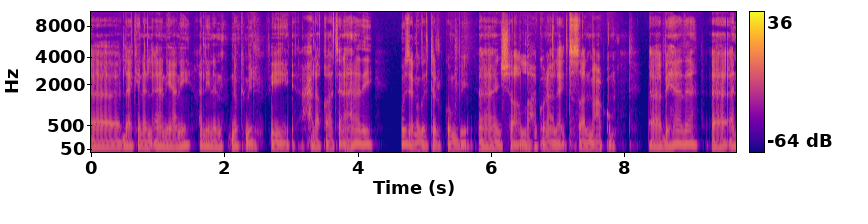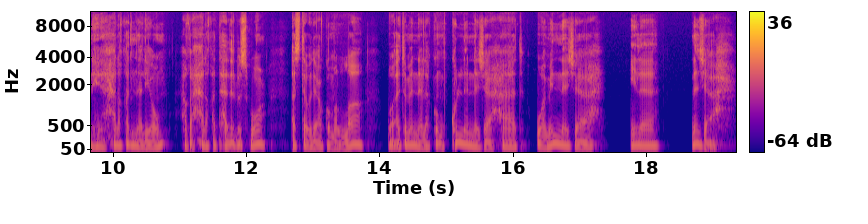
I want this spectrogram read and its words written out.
آه لكن الآن يعني خلينا نكمل في حلقاتنا هذه وزي ما قلت لكم آه إن شاء الله أكون على اتصال معكم. آه بهذا آه أنهي حلقتنا اليوم. حلقة هذا الأسبوع. أستودعكم الله وأتمنى لكم كل النجاحات ومن نجاح إلى نجاح.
